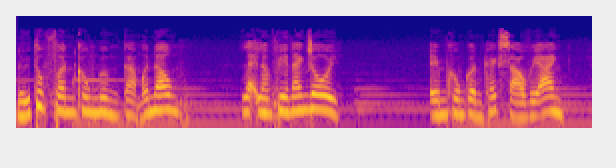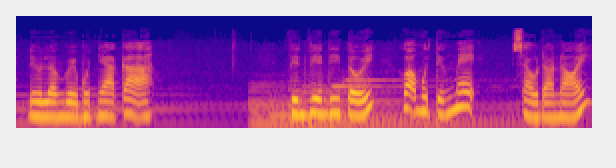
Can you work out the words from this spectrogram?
Đới Thục Phân không ngừng cảm ơn ông, lại làm phiền anh rồi. Em không cần khách sáo với anh, đều là người một nhà cả. Viên viên đi tới, gọi một tiếng mẹ, sau đó nói,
